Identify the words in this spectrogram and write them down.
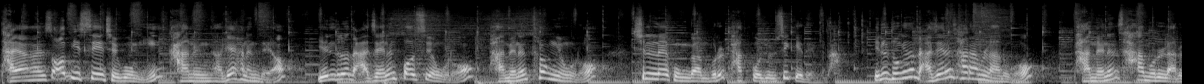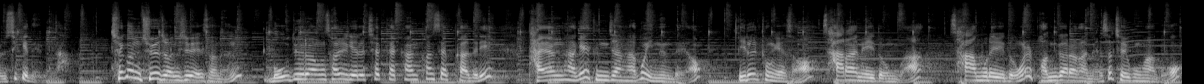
다양한 서비스의 제공이 가능하게 하는데요. 예를 들어 낮에는 버스용으로, 밤에는 트럭용으로 실내 공간부를 바꿔줄 수 있게 됩니다. 이를 통해서 낮에는 사람을 나누고 밤에는 사물을 나눌 수 있게 됩니다. 최근 주요 전시회에서는 모듈형 설계를 채택한 컨셉카들이 다양하게 등장하고 있는데요. 이를 통해서 사람의 이동과 사물의 이동을 번갈아 가면서 제공하고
